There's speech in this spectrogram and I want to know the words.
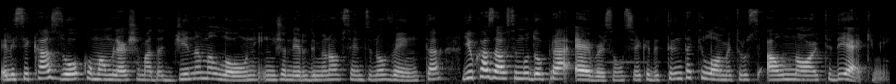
Ele se casou com uma mulher chamada Gina Malone em janeiro de 1990 e o casal se mudou para Everson, cerca de 30 quilômetros ao norte de Acme.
